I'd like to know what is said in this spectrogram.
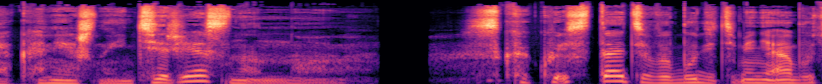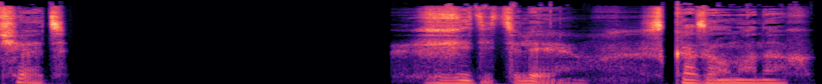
Мне, конечно, интересно, но с какой стати вы будете меня обучать? Видите ли, сказал монах,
